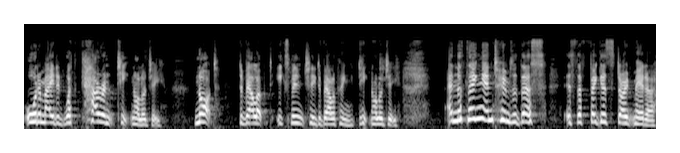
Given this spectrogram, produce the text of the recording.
automated with current technology, not developed, exponentially developing technology. And the thing in terms of this is the figures don't matter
